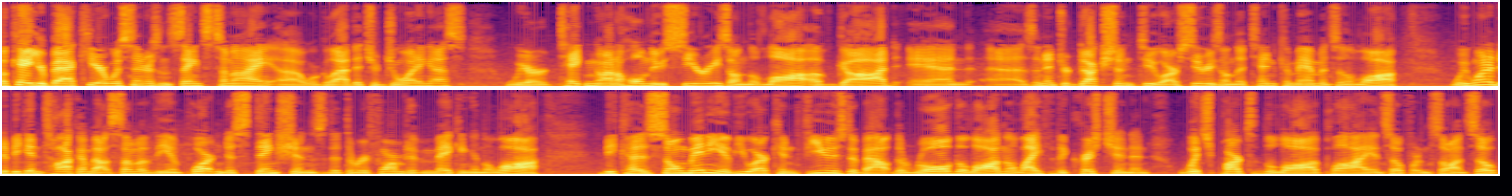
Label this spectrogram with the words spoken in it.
Okay, you're back here with Sinners and Saints tonight. Uh, we're glad that you're joining us. We're taking on a whole new series on the law of God, and as an introduction to our series on the Ten Commandments and the law, we wanted to begin talking about some of the important distinctions that the Reformed have been making in the law because so many of you are confused about the role of the law in the life of the Christian and which parts of the law apply and so forth and so on. So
